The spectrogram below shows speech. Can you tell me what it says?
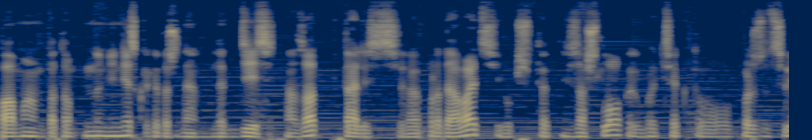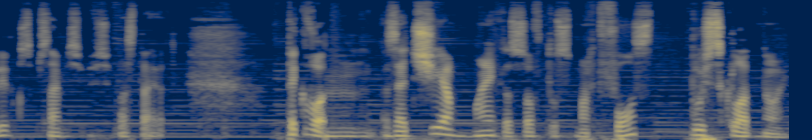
по-моему, потом, ну, не несколько, даже, наверное, лет 10 назад пытались э, продавать, и, в общем-то, это не зашло, как бы те, кто пользуется Linux, сами себе все поставят. Так вот, зачем Microsoft смартфон, пусть складной,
